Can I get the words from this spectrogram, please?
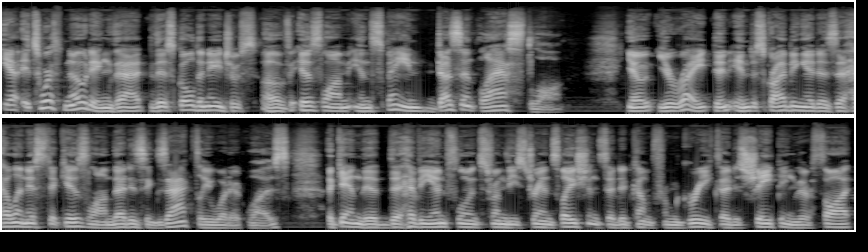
yeah, it's worth noting that this golden age of, of Islam in Spain doesn't last long you know, you're right in, in, describing it as a Hellenistic Islam. That is exactly what it was. Again, the, the heavy influence from these translations that had come from Greek that is shaping their thought.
